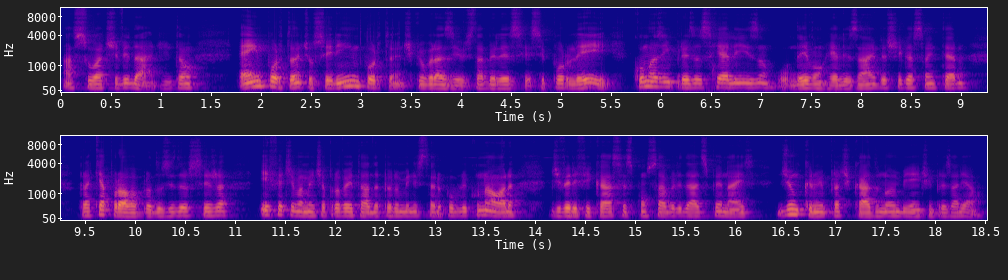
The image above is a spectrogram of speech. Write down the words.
a sua atividade. Então, é importante ou seria importante que o Brasil estabelecesse por lei como as empresas realizam ou devam realizar a investigação interna para que a prova produzida seja efetivamente aproveitada pelo Ministério Público na hora de verificar as responsabilidades penais de um crime praticado no ambiente empresarial.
